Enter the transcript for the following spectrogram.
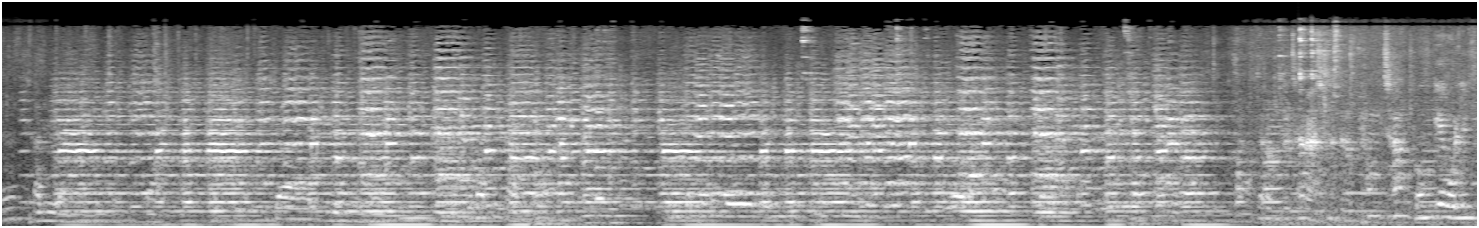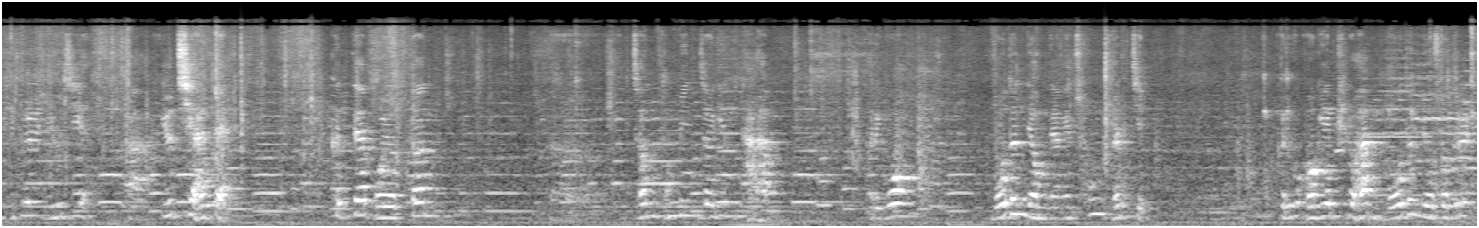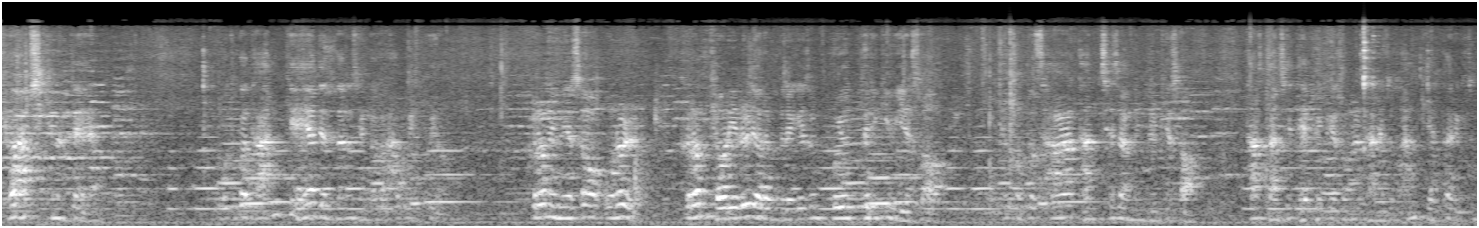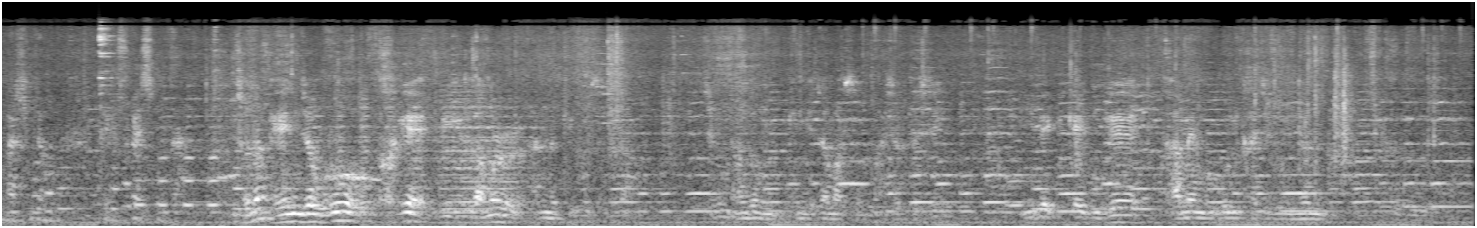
하시는 자리가 여러분들 잘 아시는 대로 평창 동계올림픽을 유지, 아, 유치할 때 그때 보였던 어, 전 국민적인 단합 그리고 모든 역량의 총결집 그리고 거기에 필요한 모든 요소들을 결합시키는 때 모두가 다 함께 해야 된다는 생각을 하고 있고요. 그런 의미에서 오늘 그런 결의를 여러분들에게 좀 보여드리기 위해서 태권도 사단체장님들께서 단- 단체 대표께서 오늘 자리에 좀 함께 했다 이렇게 좀 말씀 좀 드릴 수가 있습니다. 저는 개인적으로 크게 위기감을 안 느끼고 있습니다. 지금 방금 김 기자 말씀하셨듯이 200개국의 가맹국을 가지고 있는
